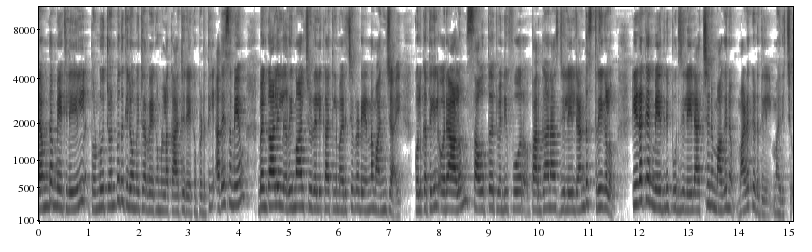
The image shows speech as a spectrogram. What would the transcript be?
ഡംഡം മേഖലയിൽ തൊണ്ണൂറ്റൊൻപത് കിലോമീറ്റർ വേഗമുള്ള കാറ്റ് രേഖപ്പെടുത്തി. അതേസമയം ബംഗാളിൽ റിമാൽ ചുഴലിക്കാറ്റിൽ മരിച്ചവരുടെ എണ്ണം അഞ്ചായി. കൊൽക്കത്തയിൽ ഒരാളും സൗത്ത് ട്വന്റി ഫോർ പർഗാനാസ് ജില്ലയിൽ രണ്ട് സ്ത്രീകളും കിഴക്കൻ മേദിനിപൂർ ജില്ലയിൽ അച്ഛനും മകനും മഴക്കെടുതിയിൽ മരിച്ചു.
